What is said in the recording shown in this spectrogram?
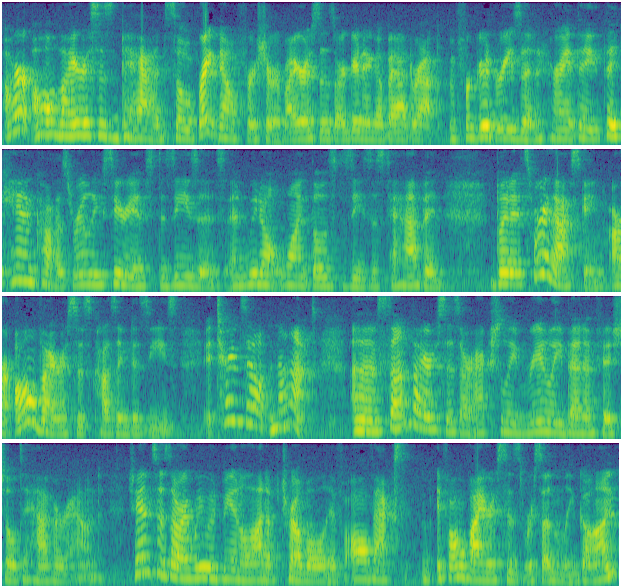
are all viruses bad? So right now, for sure, viruses are getting a bad rap, for good reason, right? They, they can cause really serious diseases, and we don't want those diseases to happen. But it's worth asking, are all viruses causing disease? It turns out not. Um, some viruses are actually really beneficial to have around chances are we would be in a lot of trouble if all vax if all viruses were suddenly gone.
